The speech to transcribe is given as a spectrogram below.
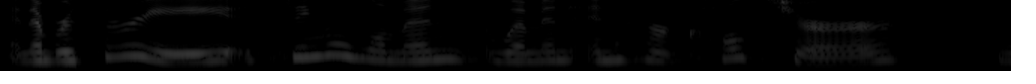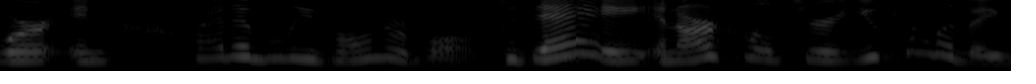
And number three, single women, women in her culture were incredibly vulnerable. Today, in our culture, you can live a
